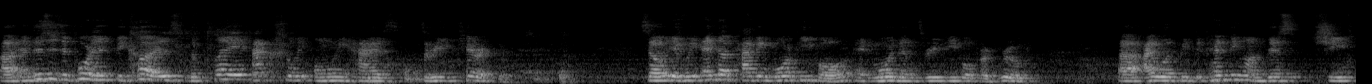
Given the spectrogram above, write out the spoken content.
Uh, and this is important because the play actually only has three characters. So if we end up having more people and more than three people per group, uh, I will be depending on this sheet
